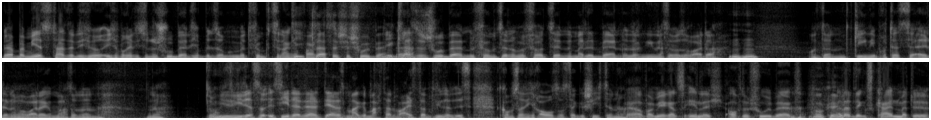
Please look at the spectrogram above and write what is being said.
Ja, bei mir ist es tatsächlich, ich habe richtig so eine Schulband, ich habe so mit 15 die angefangen. klassische Schulband. Die klassische Schulband mit 15 und mit 14, eine Metalband und dann ging das immer so weiter. Und dann gingen die Proteste der Eltern immer weitergemacht und dann, ne? So wie, wie das so ist, jeder, der, der das mal gemacht hat, weiß dann, wie das ist. Da kommst du nicht raus aus der Geschichte, ne? Ja, bei mir ganz ähnlich, auch eine Schulband. Okay. Allerdings kein Metal.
